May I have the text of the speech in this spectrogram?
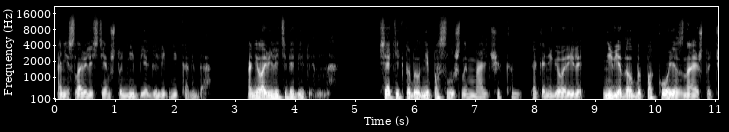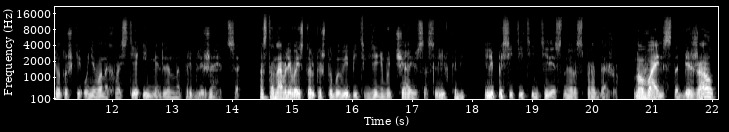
Они славились тем, что не бегали никогда. Они ловили тебя медленно. Всякий, кто был непослушным мальчиком, как они говорили, не ведал бы покоя, зная, что тетушки у него на хвосте и медленно приближаются, останавливаясь только, чтобы выпить где-нибудь чаю со сливками или посетить интересную распродажу. Но Ваймс-то бежал,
